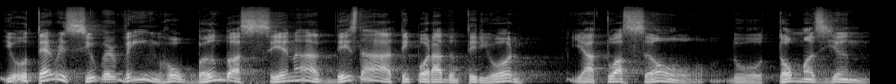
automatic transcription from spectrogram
E o Terry Silver vem roubando a cena desde a temporada anterior e a atuação do Thomas Ian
